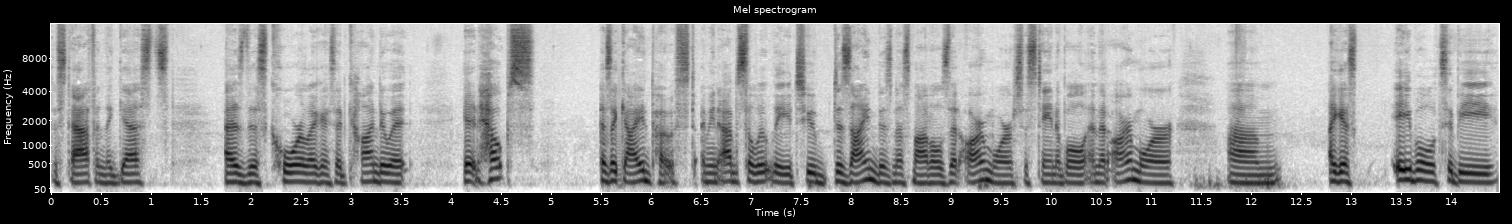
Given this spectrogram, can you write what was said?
the staff and the guests as this core, like I said, conduit, it helps as a guidepost. I mean, absolutely, to design business models that are more sustainable and that are more, um, I guess, able to be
